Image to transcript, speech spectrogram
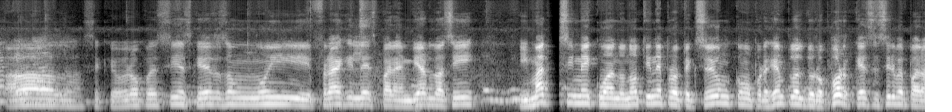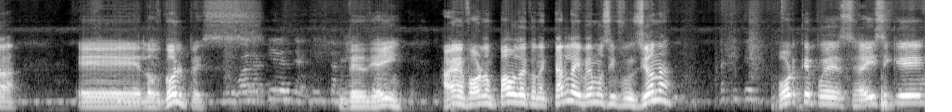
Está Ah, se quebró, pues sí, es que esos son muy frágiles para enviarlo así. Y máxime cuando no tiene protección, como por ejemplo el Duropor, que ese sirve para eh, los golpes. Igual aquí, desde aquí también. Desde ahí. Hagan favor, don Pablo, de conectarla y vemos si funciona. Porque pues ahí sí que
